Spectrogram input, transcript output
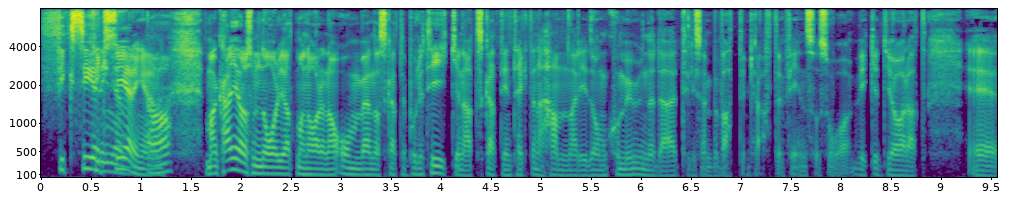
fixeringen? Fixeringen. Ja. Man kan göra som Norge, att man har den här omvända skattepolitiken, att skatteintäkterna hamnar i de kommuner där till exempel vattenkraften finns och så, vilket gör att eh,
